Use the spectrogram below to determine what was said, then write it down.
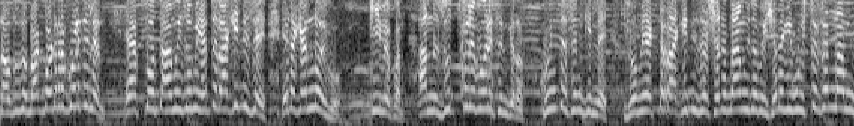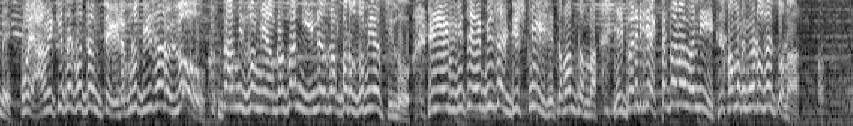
না অথচ করে দিলেন। এত দামি জমি হাতে রাখি দিছে, এটা কেন হইব কি ব্যাপার? আপনি জুত করে বলেছেন কেন? শুনতেছেন কিনলে জমি একটা রাখি দিছে, সেটা দামি জমি, সেটা কি বুঝতেছেন না আপনি ওই, আমি কি তা করতাম এটা কোনো বিচার হইল? দামি জমি আমরা জানি না যাবার জমি আছিল। এই বিচার ডিসমিস, এটা মানতাম না। এই বাড়ির একটা দানা মানি আমার যেত না।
